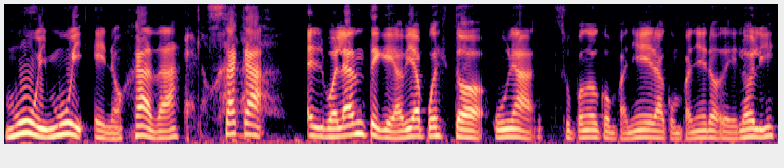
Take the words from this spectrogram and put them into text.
muy, muy enojada, saca el volante que había puesto una, supongo, compañera, compañero de Loli,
